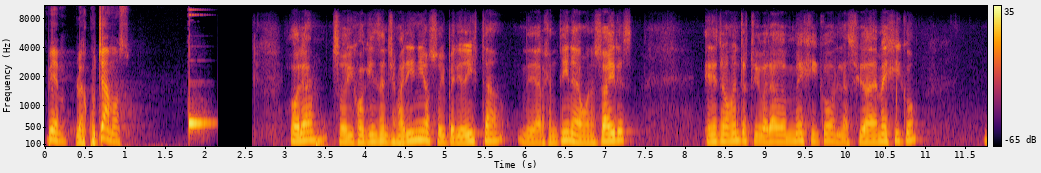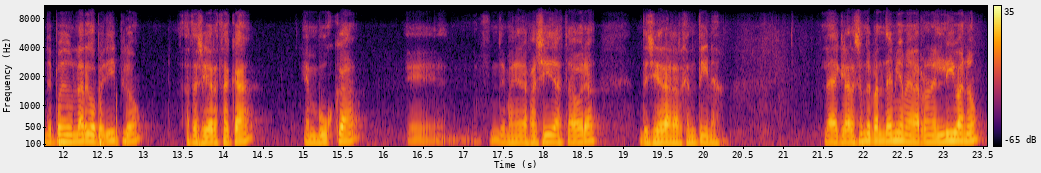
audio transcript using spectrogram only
Bien, lo escuchamos. Hola, soy Joaquín Sánchez Mariño, soy periodista de Argentina, de Buenos Aires. En este momento estoy varado en México, en la Ciudad de México, después de un largo periplo hasta llegar hasta acá, en busca, eh, de manera fallida hasta ahora, de llegar a la Argentina. La declaración de pandemia me agarró en el Líbano,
